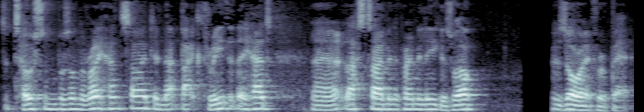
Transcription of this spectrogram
Tosin was on the right hand side in that back three that they had uh, last time in the Premier League as well. It was all right for a bit.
